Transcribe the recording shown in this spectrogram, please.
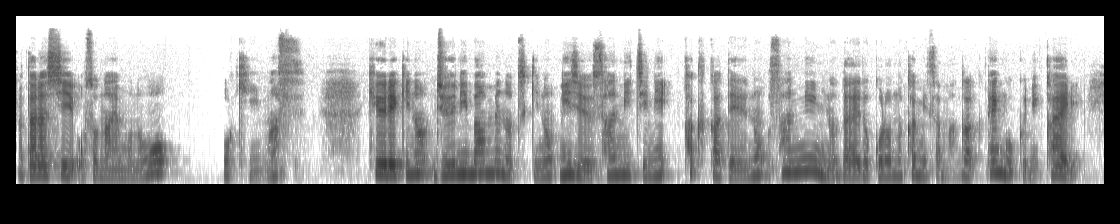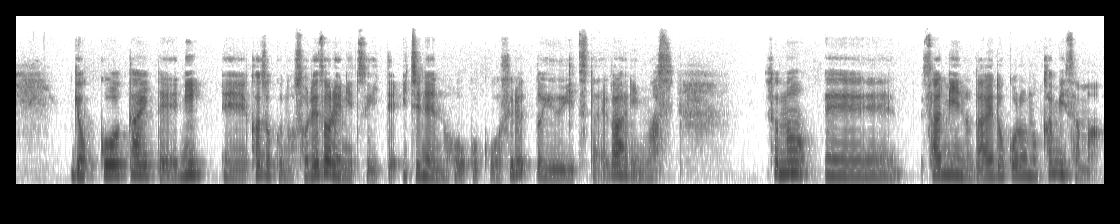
新しいお供え物を置きます旧暦の12番目の月の23日に各家庭の3人の台所の神様が天国に帰り玉光大帝に、えー家族のそれぞれについて1年の報告をするという言い伝えがあります。その、え3人の台所の神様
